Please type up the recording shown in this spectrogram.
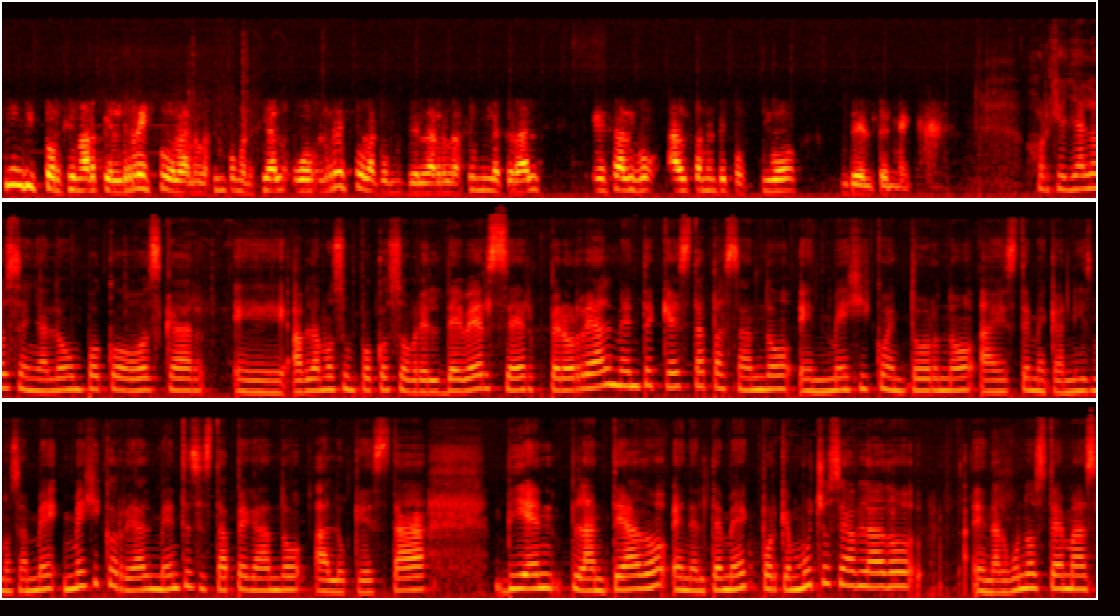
sin distorsionarte el resto de la relación comercial o el resto de la, de la relación bilateral es algo altamente positivo del TEMEC. Jorge, ya lo señaló un poco Oscar, eh, hablamos un poco sobre el deber ser, pero realmente qué está pasando en México en torno a este mecanismo. O sea, México realmente se está pegando a lo que está bien planteado en el TEMEC, porque mucho se ha hablado en algunos temas,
